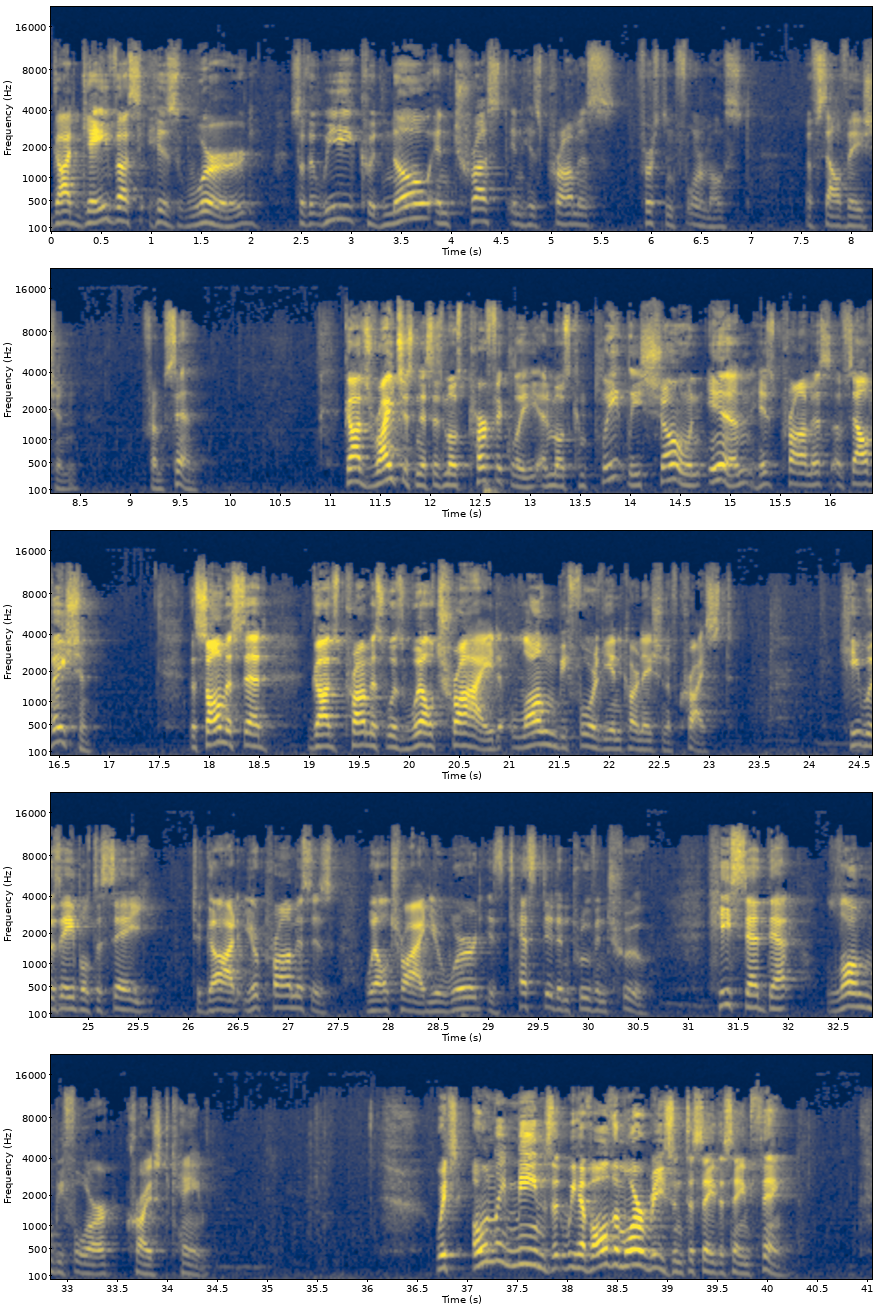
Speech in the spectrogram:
God gave us His word so that we could know and trust in his promise, first and foremost, of salvation from sin. God's righteousness is most perfectly and most completely shown in his promise of salvation. The psalmist said God's promise was well tried long before the incarnation of Christ. He was able to say to God, Your promise is well tried, your word is tested and proven true. He said that long before Christ came. Which only means that we have all the more reason to say the same thing.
